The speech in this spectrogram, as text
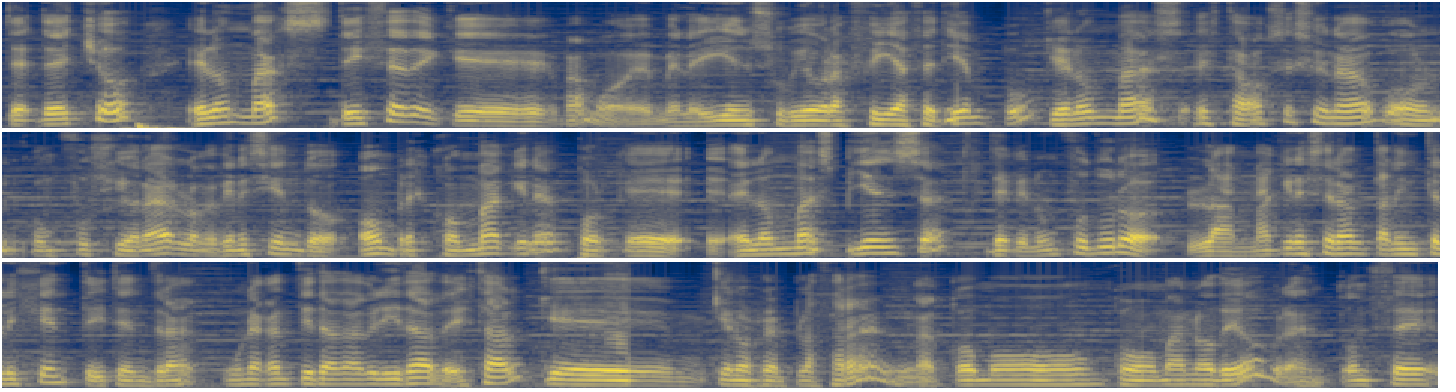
de, hecho, Elon Musk dice de que, vamos, eh, me leí en su biografía hace tiempo, que Elon Musk estaba obsesionado con, con fusionar lo que viene siendo hombres con máquinas, porque Elon Musk piensa de que en un futuro las máquinas serán tan inteligentes y tendrán una cantidad de habilidades tal que, que nos reemplazarán como, como mano de obra. Entonces,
